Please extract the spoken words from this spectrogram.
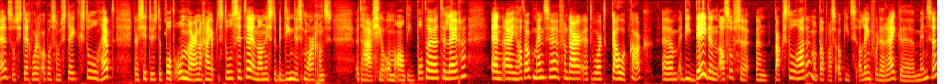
Hè, zoals je tegenwoordig ook wel zo'n steekstoel hebt. Daar zit dus de pot onder en dan ga je op de stoel zitten. En dan is de bediende morgens het haasje om al die potten te legen. En eh, je had ook mensen, vandaar het woord koude kak. ehm, die deden alsof ze een kakstoel hadden. Want dat was ook iets alleen voor de rijke mensen.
